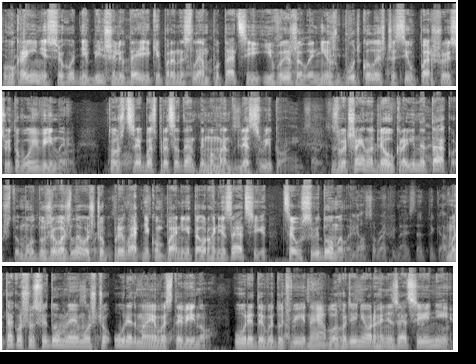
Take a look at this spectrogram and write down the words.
В. Україні сьогодні більше людей, які перенесли ампутації і вижили, ніж будь-коли з часів Першої світової війни. Тож це безпрецедентний момент для світу. Звичайно, для України також. Тому дуже важливо, щоб приватні компанії та організації це усвідомили. Ми також усвідомлюємо, що уряд має вести війну. Уряди ведуть війни, а благодійні організації ні.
